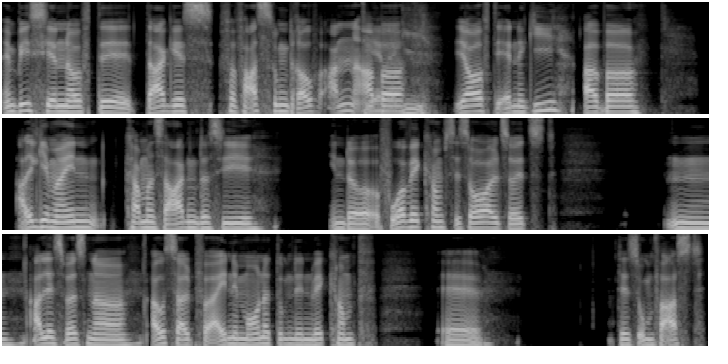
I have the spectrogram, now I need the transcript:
ein bisschen auf die Tagesverfassung drauf an, die aber Energie. ja, auf die Energie, aber allgemein kann man sagen, dass ich in der Vorwettkampfsaison, also jetzt mh, hm, alles, was noch außerhalb von einem Monat um den Wettkampf äh, das umfasst,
